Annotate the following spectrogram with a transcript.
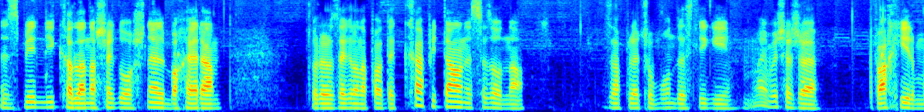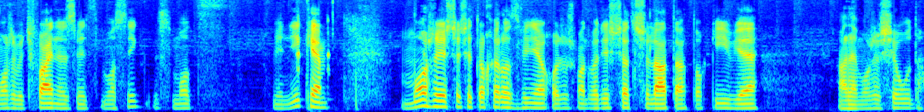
zmiennika dla naszego Schnellbachera, który rozegrał naprawdę kapitalny sezon na zapleczu Bundesligi. No i myślę, że Wahir może być fajnym zmiennikiem. Może jeszcze się trochę rozwinie, choć już ma 23 lata, to kij wie, ale może się uda.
